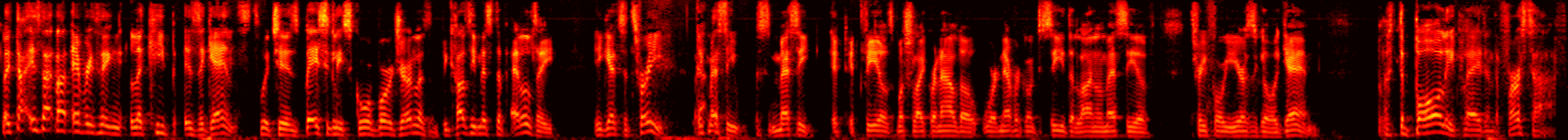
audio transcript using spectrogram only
Like that is that not everything L'Equipe is against, which is basically scoreboard journalism. Because he missed a penalty, he gets a three. Like Messi, Messi, it, it feels much like Ronaldo. We're never going to see the Lionel Messi of three, four years ago again. But like the ball he played in the first half,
